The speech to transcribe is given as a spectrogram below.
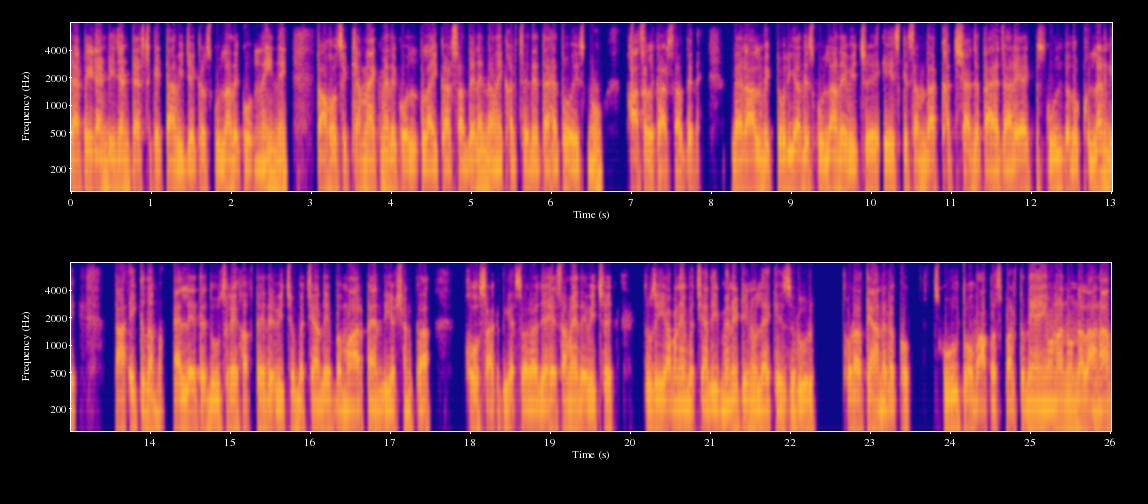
ਰੈਪਿਡ ਐਂਟੀਜਨ ਟੈਸਟ ਕਿੱਟਾਂ ਵੀ ਜੇਕਰ ਸਕੂਲਾਂ ਦੇ ਕੋਲ ਨਹੀਂ ਨੇ, ਤਾਂ ਉਹ ਸਿੱਖਿਆ ਮਹਿਕਮੇ ਦੇ ਕੋਲ ਅਪਲਾਈ ਕਰ ਸਕਦੇ ਨੇ। ਨਵੇਂ ਖਰਚੇ ਦੇ ਤਹਿਤ ਉਹ ਇਸ ਨੂੰ ਹਾਸਲ ਕਰ ਸਕਦੇ ਨੇ। ਬਹਿਰਾਲ ਵਿਕਟੋਰੀਆ ਦੇ ਸਕੂਲਾਂ ਦੇ ਵਿੱਚ ਇਸ ਕਿਸਮ ਦਾ ਖਦਸ਼ਾ ਜਤਾਇਆ ਜਾ ਰਿਹਾ ਹੈ ਕਿ ਸਕੂਲ ਜਦੋਂ ਖੁੱਲਣਗੇ ਤਾਂ ਇੱਕਦਮ ਪਹਿਲੇ ਤੇ ਦੂਸਰੇ ਹਫ਼ਤੇ ਦੇ ਵਿੱਚ ਬੱਚਿਆਂ ਦੇ ਬਿਮਾਰ ਪੈਣ ਦੀ ਆਸ਼ੰਕਾ ਹੋ ਸਕਦੀ ਹੈ। ਸੋ ਅਜਿਹੇ ਸਮੇਂ ਦੇ ਵਿੱਚ ਤੁਸੀਂ ਆਪਣੇ ਬੱਚਿਆਂ ਦੀ ਇਮਿਊਨਿਟੀ ਨੂੰ ਲੈ ਕੇ ਜ਼ਰੂਰ ਥੋੜਾ ਧਿਆਨ ਰੱਖੋ। ਸਕੂਲ ਤੋਂ ਵਾਪਸ ਪਰਤਦੇ ਆਂ ਉਹਨਾਂ ਨੂੰ ਨਲਾਣਾ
